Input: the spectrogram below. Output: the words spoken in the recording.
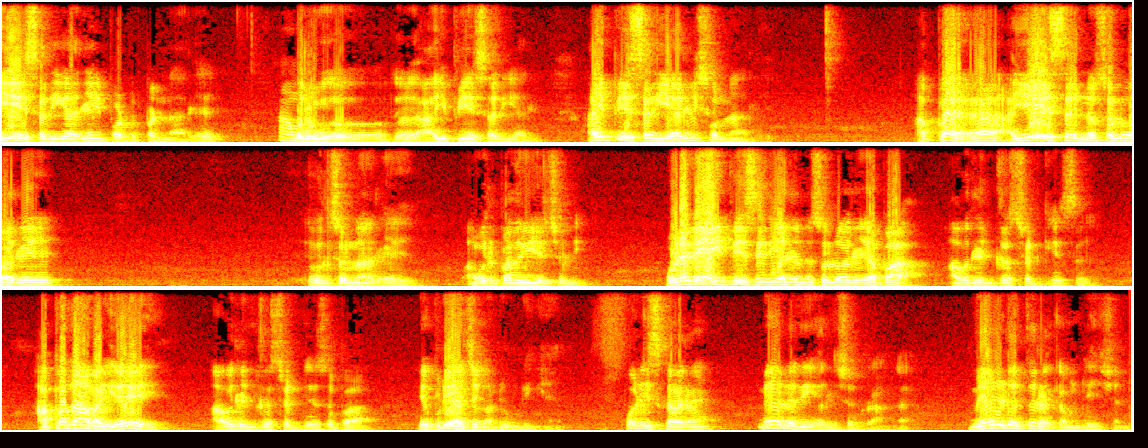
ஐஏஎஸ் அதிகாரி போட்டு பண்ணார். ஒரு ஐபிஎஸ் அதிகாரி. ஐபிஎஸ் அதிகாரி சொன்னார். அப்போ ஐஏஎஸ் என்ன சொல்லுவார்? இவர் சொன்னார் அவர் பதவியை சொல்லி. உடனே ஐபிஎஸ் அதிகாரி என்ன சொல்லுவார்? ஏப்பா அவர் இன்ட்ரெஸ்டட் கேஸு அப்போ தான் அவர் ஏய் அவர் இன்ட்ரெஸ்டட் கேஸுப்பா எப்படியாச்சும் கண்டுபிடிங்க. போலீஸ்காரன் மேலதிகாரி சொல்கிறாங்க மேலிடத்து ரெக்கமெண்டேஷன்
